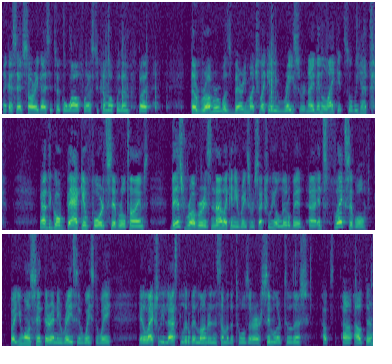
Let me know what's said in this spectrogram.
Like I said, sorry guys, it took a while for us to come up with them, but the rubber was very much like an eraser, and I didn't like it, so we had to we had to go back and forth several times. This rubber is not like an eraser. It's actually a little bit. Uh, it's flexible, but you won't sit there and erase and waste away It'll actually last a little bit longer than some of the tools that are similar to this out, uh, out there.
